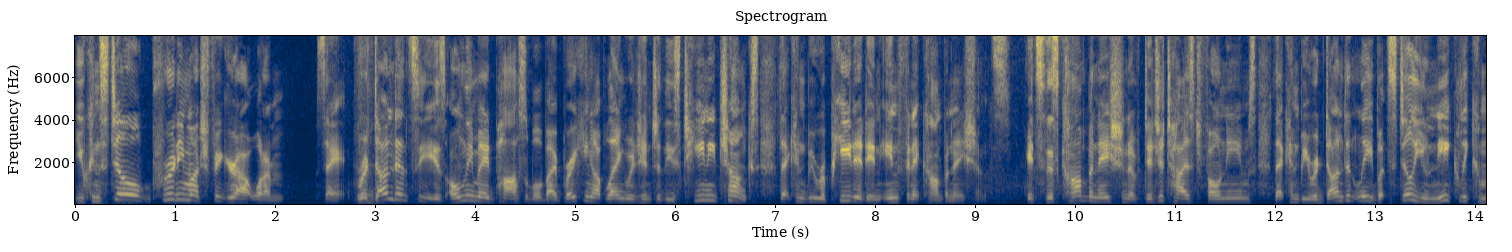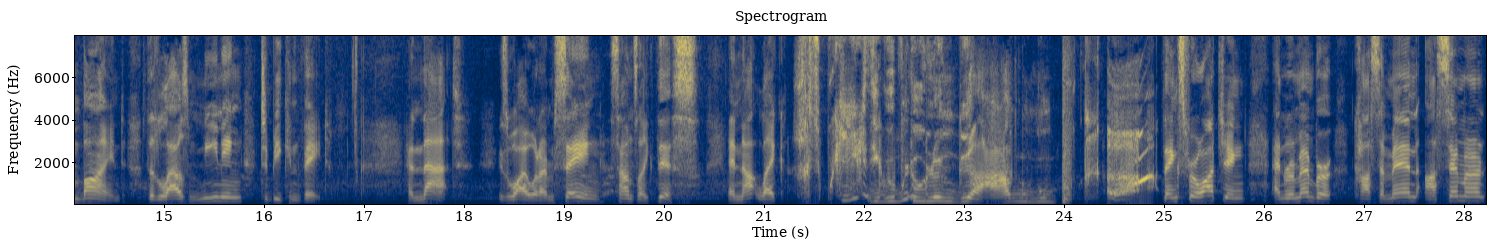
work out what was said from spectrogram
you can still pretty much figure out what I'm saying. Redundancy is only made possible by breaking up language into these teeny chunks that can be repeated in infinite combinations. It's this combination of digitized phonemes that can be redundantly but still uniquely combined that allows meaning to be conveyed. And that is why what I'm saying sounds like this and not like Thanks for watching, and remember, kasamen asemer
